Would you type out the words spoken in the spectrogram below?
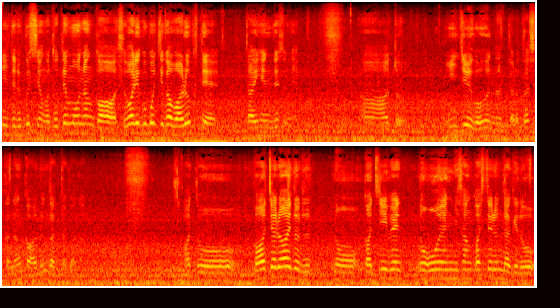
引いてるクッションがとてもなんか座り心地が悪くて大変ですね。ああと25分になったら確かなんかあるんだったかな。あとバーチャルアイドルのガチイベントの応援に参加してるんだけど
